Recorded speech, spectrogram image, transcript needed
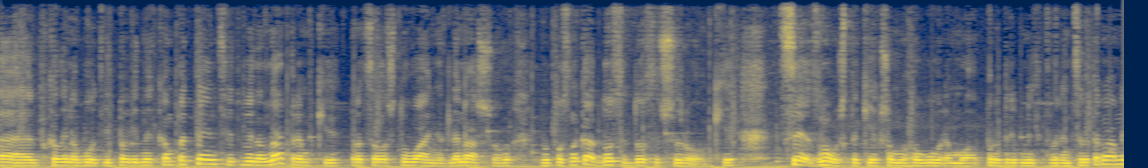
е, коли набудуть відповідних компетенцій, відповідно напрямки працевлаштування для нашого випускника досить досить широкі. Це знову ж таки, якщо ми говоримо про дрібних тварин, це ветеринарні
